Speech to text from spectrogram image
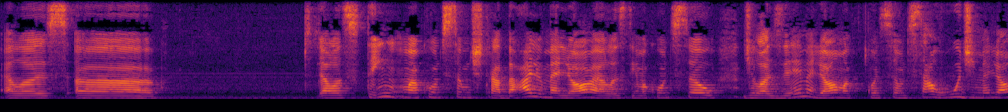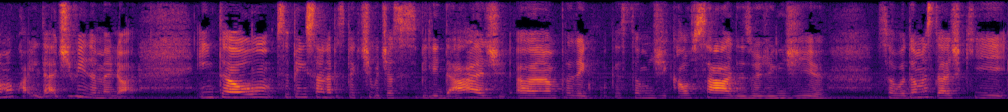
elas uh, elas têm uma condição de trabalho melhor, elas têm uma condição de lazer melhor, uma condição de saúde melhor, uma qualidade de vida melhor. Então, se pensar na perspectiva de acessibilidade, ah, por exemplo, a questão de calçadas hoje em dia, Salvador é uma cidade que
